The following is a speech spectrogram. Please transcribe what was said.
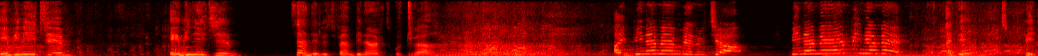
Emineciğim, Emineciğim. Sen de lütfen bin artık uçağa. Ay binemem ben uçağa. Binemem, binemem. Hadi Emineciğim, bin.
